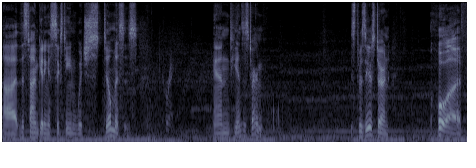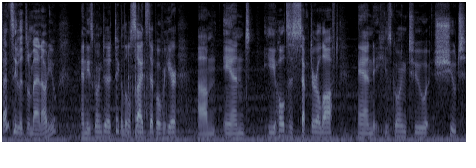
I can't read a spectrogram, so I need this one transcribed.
Uh, this time getting a 16, which still misses. Correct. And he ends his turn. It's Thrazir's turn. Oh, uh, fancy little man, are you? And he's going to take a little sidestep over here, um, and he holds his scepter aloft, and he's going to shoot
